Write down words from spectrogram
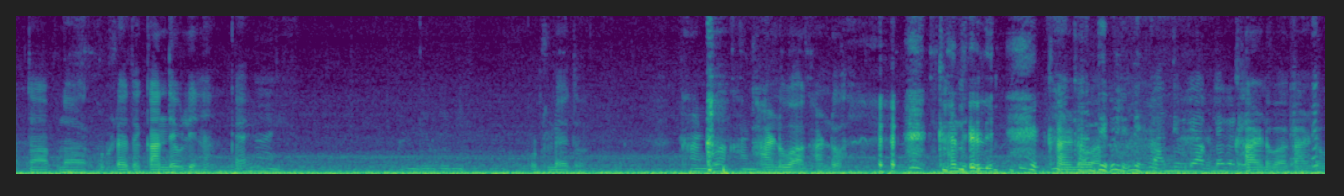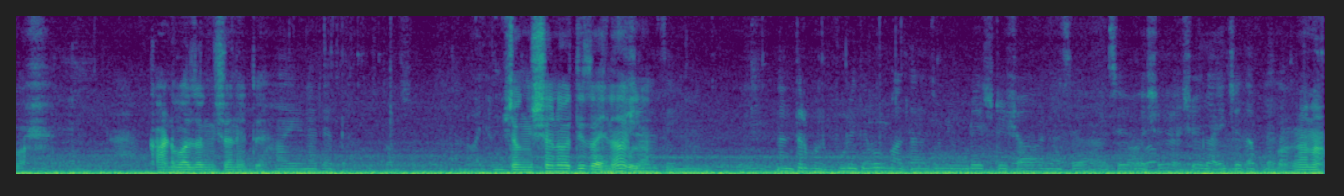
आता आपला कुठला आहे तो? कांदिवली ना? काय? नाही. कुठला आहे तो? खांडवा खांडवा. खांडवा खांडवा. कांदिवली खांडवा. कांदिवली नाही, कांदिवली आपल्याकडे. खांडवा खांडवा. खांडवा जंक्शन येते. हा येणार आहे आता. जंक्शन वरतीच आहे ना. नंतर येते बघ. स्टेशन असे असे असे आपल्याला. बघा ना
